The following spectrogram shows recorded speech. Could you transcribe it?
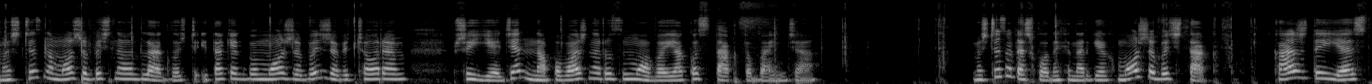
Mężczyzna może być na odległość i tak jakby może być, że wieczorem przyjedzie na poważne rozmowy. Jakoś tak to będzie. Mężczyzna też w chłodnych energiach może być tak. Każdy jest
